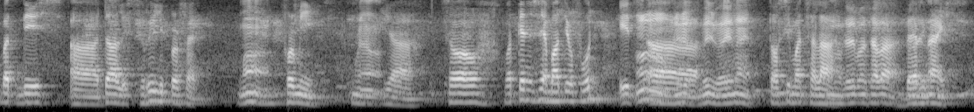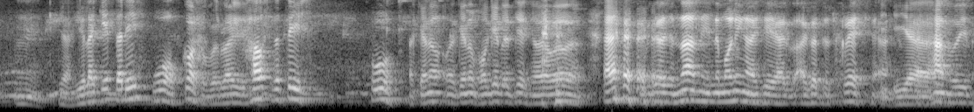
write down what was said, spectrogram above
but this uh, dal is really perfect for me. yeah. Yeah. So, what can you say about your food? It's Mm, uh, very, very nice. thosai matsala. Mm, very masalah. Very nice. Mm. Yeah, you like it, Daddy? Oh, of course, very nice. How's the taste? Oh, I cannot, I cannot forget the taste. There's none in the morning, I say I, I got to scratch. Yeah. Hungry.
